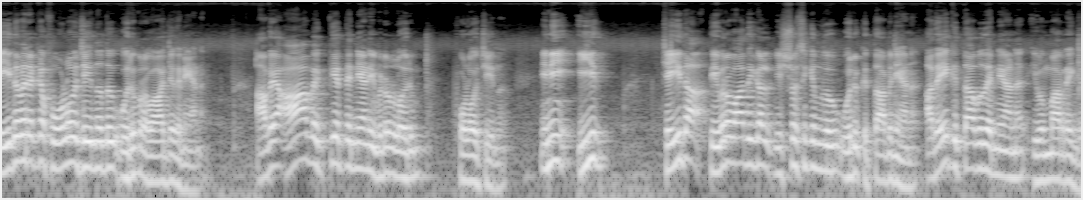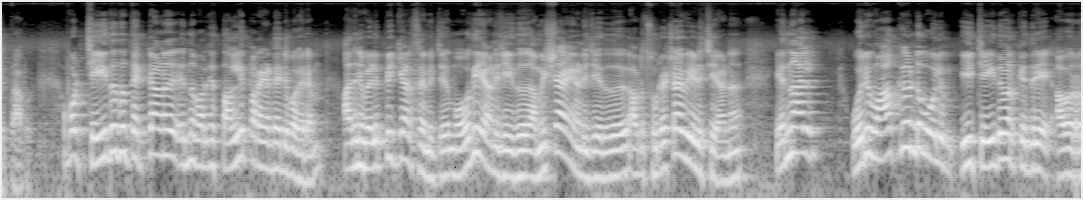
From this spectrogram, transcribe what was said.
ചെയ്തവരൊക്കെ ഫോളോ ചെയ്യുന്നത് ഒരു പ്രവാചകനെയാണ്. അവരെ ആ വ്യക്തിയെ തന്നെയാണ് ഇവിടെ ഉള്ളവരും ഫോളോ ചെയ്യുന്നത്. ഇനി ഈ ചെയ്ത തീവ്രവാദികൾ വിശ്വസിക്കുന്നത് ഒരു കിതാബിനെയാണ്. അതേ കിതാബ് തന്നെയാണ് ഇവന്മാരുടെയും കിതാബ്. അപ്പോൾ ചെയ്തത് തെറ്റാണ് എന്ന് പറഞ്ഞ് തള്ളിപ്പറയേണ്ടതിന് പകരം അതിന് വെളുപ്പിക്കാൻ ശ്രമിച്ച് മോദിയാണ് ചെയ്തത് അമിത്ഷായാണ് ചെയ്തത് അവിടെ സുരക്ഷാ വീഴ്ചയാണ്. എന്നാൽ ഒരു വാക്കുകൊണ്ട് പോലും ഈ ചെയ്തവർക്കെതിരെ അവർ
